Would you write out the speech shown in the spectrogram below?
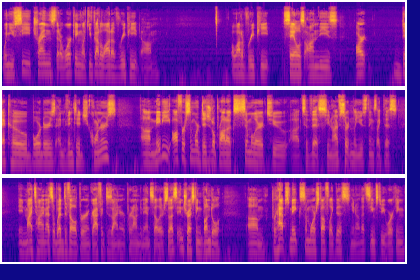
When you see trends that are working, like you've got a lot of repeat, um, a lot of repeat sales on these art deco borders and vintage corners. Um, maybe offer some more digital products similar to uh, to this. You know, I've certainly used things like this in my time as a web developer and graphic designer, print on demand seller. So that's an interesting bundle. Um, perhaps make some more stuff like this. You know, that seems to be working.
